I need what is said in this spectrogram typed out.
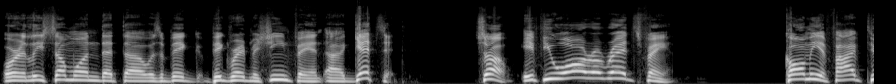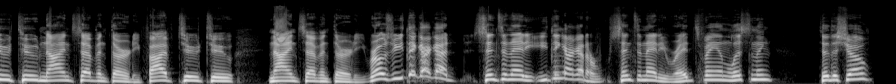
or at least someone that uh, was a big big Red Machine fan, uh, gets it. So, if you are a Reds fan, call me at 522-9730. 522-9730. Rosa, you think I got Cincinnati, you think I got a Cincinnati Reds fan listening to the show?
